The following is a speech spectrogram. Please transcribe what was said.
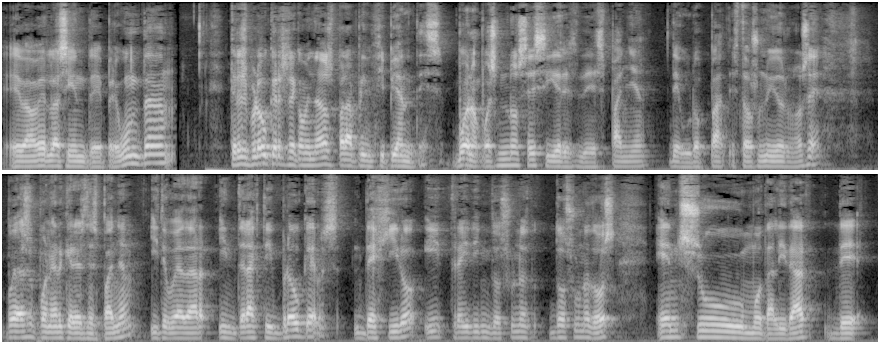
Eh, va a ver la siguiente pregunta. Tres brokers recomendados para principiantes. Bueno, pues no sé si eres de España, de Europa, de Estados Unidos, no lo sé Voy a suponer que eres de España y te voy a dar Interactive Brokers de giro y Trading 212 en su modalidad de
